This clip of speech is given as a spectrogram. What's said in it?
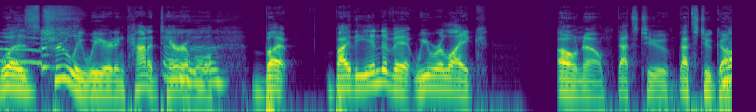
was truly weird and kind of terrible. Uh-huh. But by the end of it, we were like. Oh no, that's too that's too gaudy.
